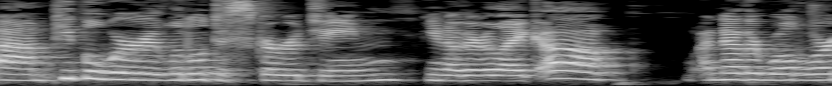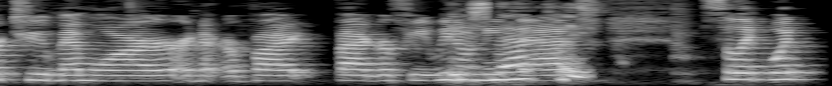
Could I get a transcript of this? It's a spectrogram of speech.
um, people were a little discouraging. You know, they're like, oh, another World War II memoir or, or bi- biography. We don't exactly. need that. So, like, what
